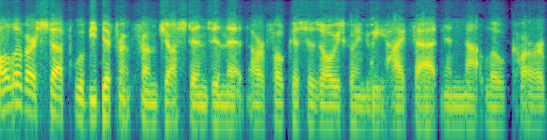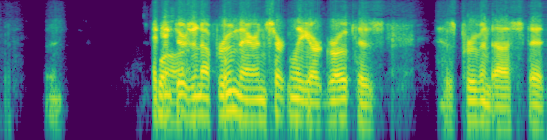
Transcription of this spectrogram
all of our stuff will be different from Justin's in that our focus is always going to be high fat and not low carb. I well, think there's enough room there, and certainly our growth has has proven to us that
